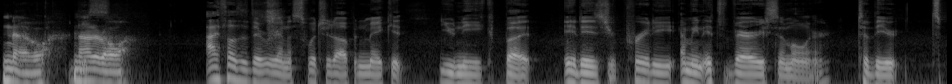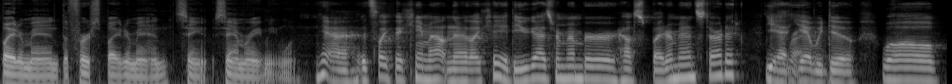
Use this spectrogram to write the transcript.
No, not at all. I thought that they were going to switch it up and make it unique, but it is your pretty. I mean, it's very similar to the Spider-Man, the first Spider-Man, Sam, Sam Raimi one. Yeah, it's like they came out and they're like, "Hey, do you guys remember how Spider-Man started?" Yeah, Right. yeah, we do. Well,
